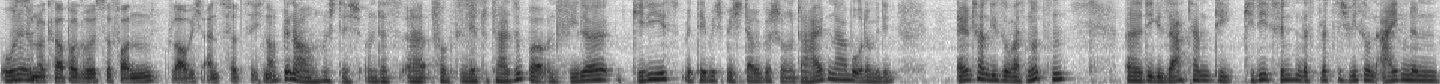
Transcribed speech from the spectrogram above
Ohne, bis zu einer Körpergröße von, glaube ich, 1,40, ne? Genau, richtig. Und das äh, funktioniert total super. Und viele Kiddies, mit denen ich mich darüber schon unterhalten habe, oder mit den Eltern, die sowas nutzen, äh, die gesagt haben, die Kiddies finden das plötzlich wie so ein, eigenen,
